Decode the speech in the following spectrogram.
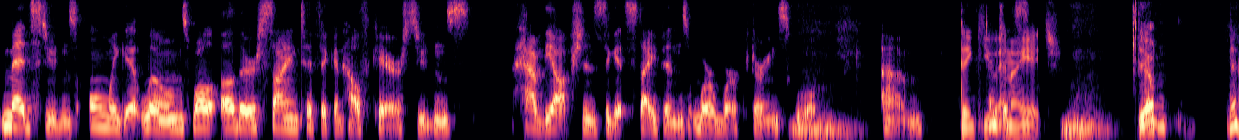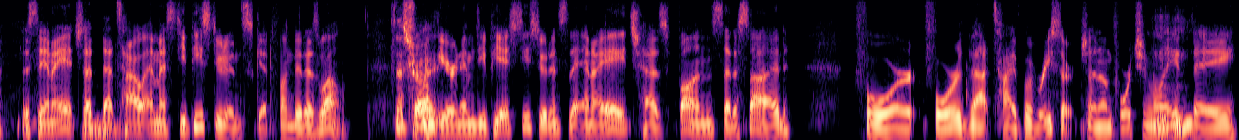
med students only get loans while other scientific and healthcare students have the options to get stipends or work during school. Um, Thank you, And just- NIH. Yep. Yeah, that's the NIH. That that's how MSTP students get funded as well. That's So if you're an MD PhD students, the NIH has funds set aside for for that type of research. And unfortunately, Mhm. they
